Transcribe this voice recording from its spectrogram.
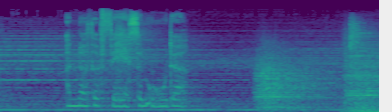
another fearsome order you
